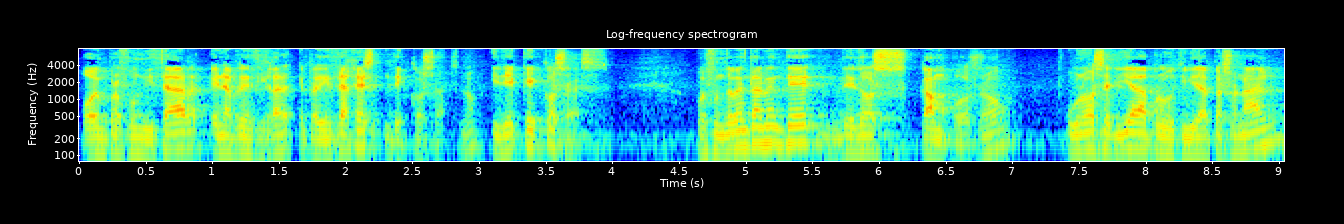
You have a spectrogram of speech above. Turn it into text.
o en profundizar en aprendizajes de cosas. ¿Y de qué cosas? Pues fundamentalmente de dos campos. Uno sería la productividad personal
